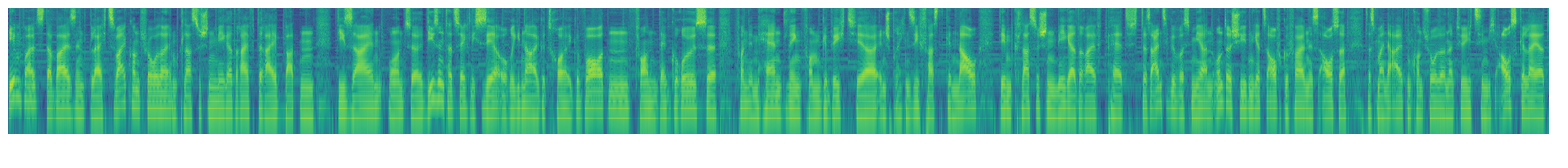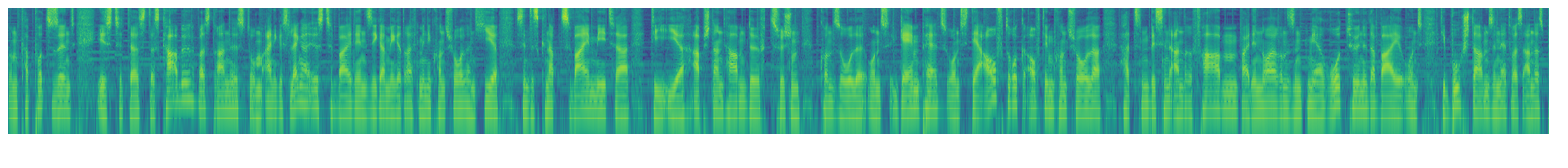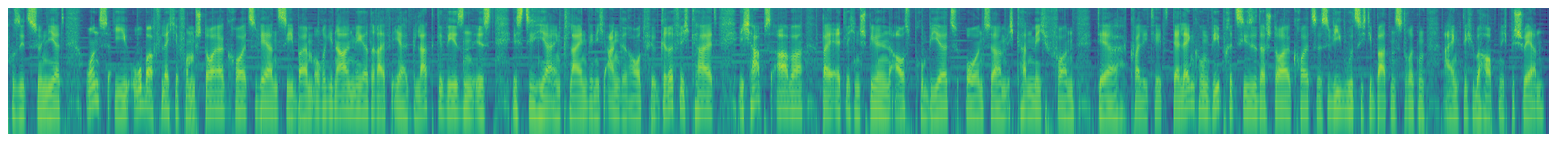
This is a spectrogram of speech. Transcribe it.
Ebenfalls dabei sind gleich zwei Controller im klassischen Mega Drive 3 Button Design und äh, die sind tatsächlich sehr originalgetreu geworden. Von der Größe, von dem Handling, vom Gewicht her entsprechen sie fast genau dem klassischen Mega Drive Pad. Das einzige, was mir an Unterschieden jetzt aufgefallen ist, außer dass meine alten Controller natürlich ziemlich ausgeleiert und kaputt sind, ist, dass das Kabel, was dran ist, um einiges länger ist bei den Sega Mega Drive Mini Controllern. Hier sind es knapp zwei Meter, die ihr abschließt Abstand haben dürft zwischen Konsole und Gamepad und der Aufdruck auf dem Controller hat ein bisschen andere Farben. Bei den neueren sind mehr Rottöne dabei und die Buchstaben sind etwas anders positioniert und die Oberfläche vom Steuerkreuz, während sie beim originalen Mega Drive eher glatt gewesen ist, ist sie hier ein klein wenig angeraut für Griffigkeit. Ich habe es aber bei etlichen Spielen ausprobiert und ähm, ich kann mich von der Qualität der Lenkung, wie präzise das Steuerkreuz ist, wie gut sich die Buttons drücken, drücken, eigentlich überhaupt nicht beschweren.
